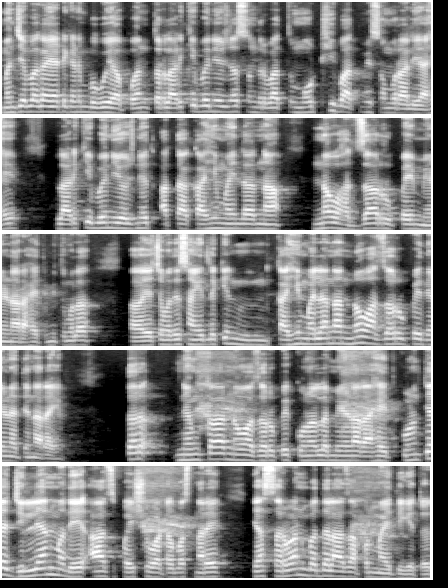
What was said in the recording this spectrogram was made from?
म्हणजे बघा या ठिकाणी बघूया आपण. तर लाडकी बहीण योजना संदर्भात मोठी बातमी समोर आली आहे. लाडकी बहीण योजनेत आता काही महिलांना नऊ हजार रुपये मिळणार आहेत. मी तुम्हाला याच्यामध्ये सांगितलं की काही महिलांना नऊ हजार रुपये देण्यात येणार आहे. तर नेमका नऊ हजार रुपये कोणाला मिळणार आहेत? कोणत्या जिल्ह्यांमध्ये आज पैसे वाटप असणार आहे? या सर्वांबद्दल आज आपण माहिती घेतोय.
